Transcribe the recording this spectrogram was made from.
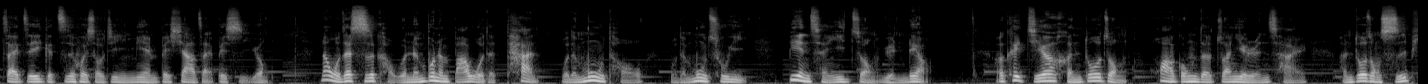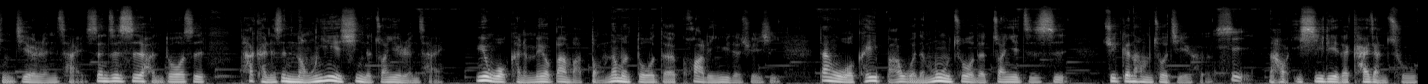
在这一个智慧手机里面被下载、被使用。那我在思考，我能不能把我的碳、我的木头、我的木醋液变成一种原料，而可以结合很多种化工的专业人才，很多种食品界的人才，甚至是很多是它可能是农业性的专业人才。因为我可能没有办法懂那么多的跨领域的学习，但我可以把我的木作的专业知识去跟他们做结合，是，然后一系列的开展出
